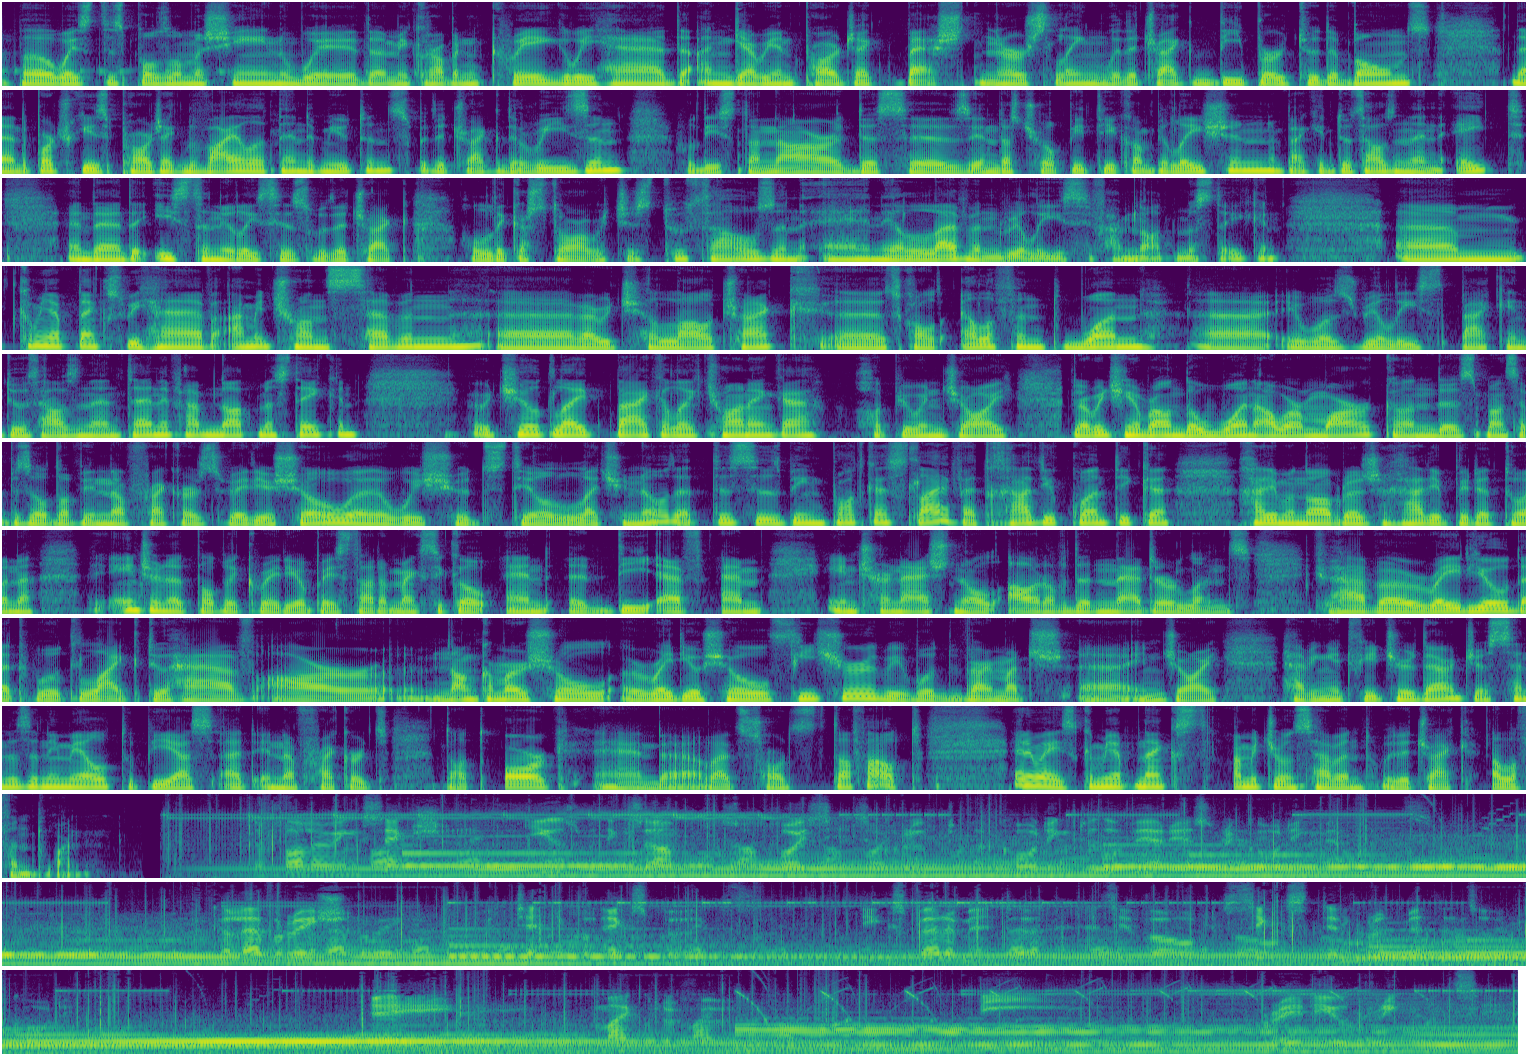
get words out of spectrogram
Up uh, Waste Disposal Machine with uh, Mikroben Krieg, we had the Hungarian project Bashed Nursling with the track Deeper to the Bones. Then the Portuguese project Violet and the Mutants with the track The Reason, released on our This Is Industrial PT compilation back in 2008. And then the Easton Ellises with the track Liquor Store, which is 2011 release, if I'm not mistaken. Um, coming up next, we have Amitron 7, a very chill out track. Uh, it's called Elephant One. Uh, it was released back in 2010, if I'm not mistaken. Very chilled, laid back electronica. Hope you enjoy. We're reaching around the one hour mark on this month's episode of Enough Records radio show. Uh, we should still let you know that this is being broadcast live at Radio Quântica, Radio Manobras, Radio Piratona, the internet public radio based out of Mexico, and DFM International out of the Netherlands. If you have a radio that would like to have our non commercial radio show featured, we would very much uh, enjoy having it featured there. Just send us an email to ps at enoughrecords.org and uh, let's sort stuff out. Anyways, coming up next, Amitron 7 with the track Elephant 1. The following section deals with examples of voices grouped according to the various recording methods. Collaboration with technical experts, the experimenter has evolved six different methods of recording. A. Microphone. B. Radio frequency.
